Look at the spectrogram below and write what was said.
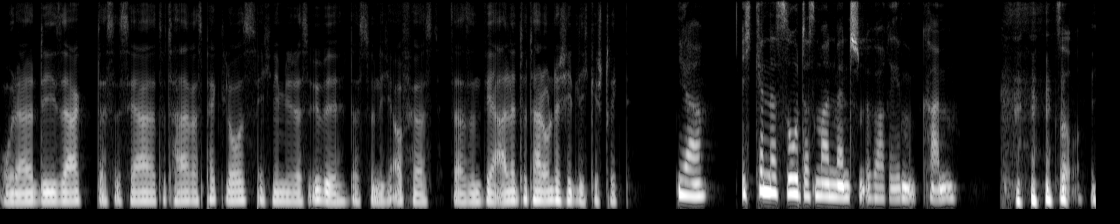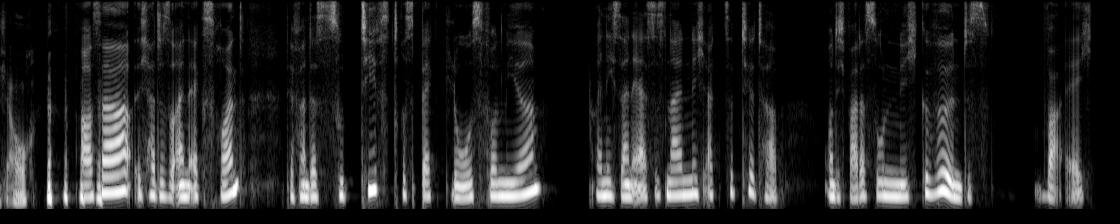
Oder die sagt, das ist ja total respektlos, ich nehme dir das übel, dass du nicht aufhörst. Da sind wir alle total unterschiedlich gestrickt. Ja, Ich kenne das so, dass man Menschen überreden kann. So. ich auch. Außer ich hatte so einen Ex-Freund, der fand das zutiefst respektlos von mir, wenn ich sein erstes Nein nicht akzeptiert habe. Und ich war das so nicht gewöhnt. Das war echt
